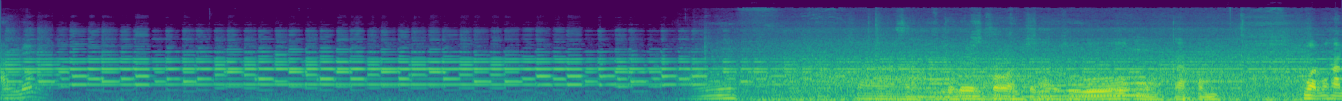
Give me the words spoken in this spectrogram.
อันลงอืมเจริญพรเจริญพรถูกครับผม งวดบางหัน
